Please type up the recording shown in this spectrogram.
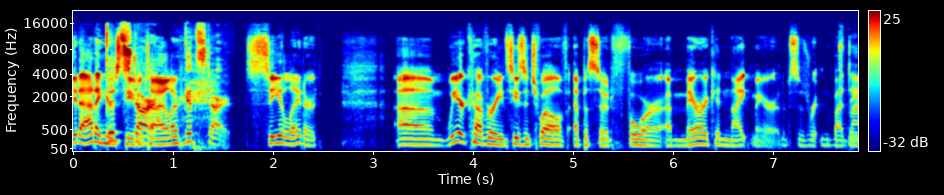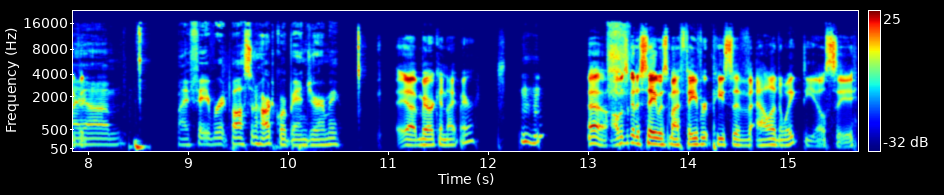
get out of here, Good Steven start. Tyler. Good start. See you later. Um, we are covering season 12, episode 4, American Nightmare. This was written by David. My um, my favorite Boston hardcore band, Jeremy. American Nightmare? Mhm. Oh, I was going to say it was my favorite piece of Alan Wake DLC,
